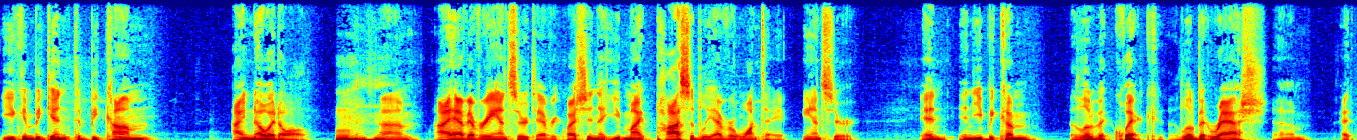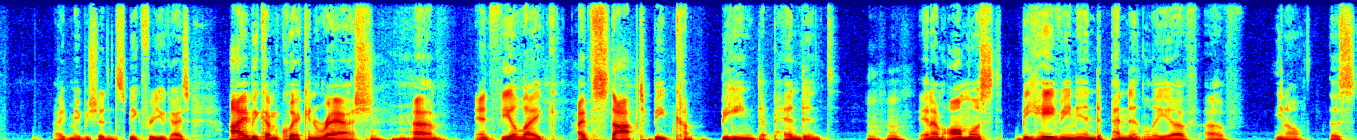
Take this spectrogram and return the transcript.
you can begin to become I know it all. Um, I have every answer to every question that you might possibly ever want to answer, and and you become a little bit quick, a little bit rash. Um, I, I maybe shouldn't speak for you guys. I become quick and rash, um, and feel like I've stopped become, being dependent mm-hmm. and I'm almost behaving independently of of you know the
